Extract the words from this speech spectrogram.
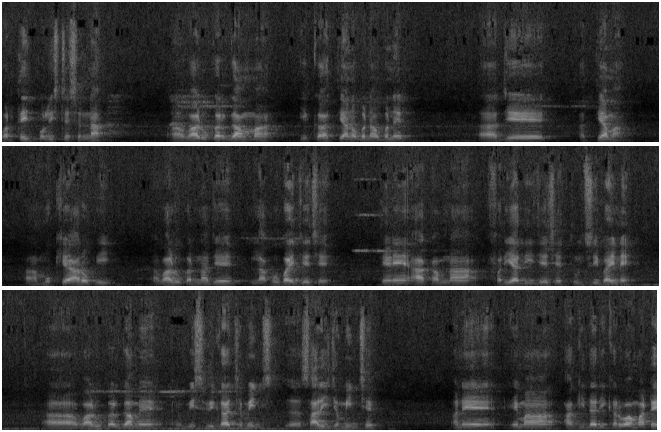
વર્તેજ પોલીસ સ્ટેશનના વાડુકર ગામમાં એક હત્યાનો બનાવ બનેલ. જે હત્યામાં મુખ્ય આરોપી વાડુકરના જે લાભુભાઈ જે છે, તેણે આ કામના ફરિયાદી જે છે તુલસીભાઈને વાડુકર ગામે વીસ વીઘા જમીન સારી જમીન છે. અને એમાં ભાગીદારી કરવા માટે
